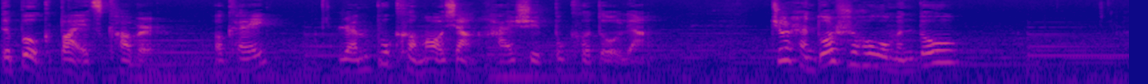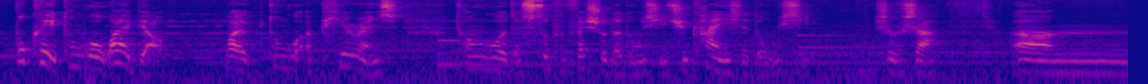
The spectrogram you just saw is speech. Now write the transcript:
the book by its cover，OK？ 人不可貌相，海水不可斗量。就是很多时候我们都不可以通过外表。外通过 appearance，通过的 superficial 的东西去看一些东西，是不是啊？嗯，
